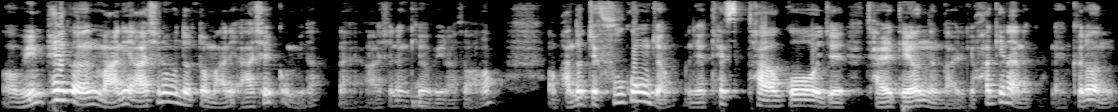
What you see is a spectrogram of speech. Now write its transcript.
어, 윈팩은 많이 아시는 분들도 많이 아실 겁니다. 네, 아시는 기업이라서 어, 반도체 후공정 이제 테스트하고 이제 잘 되었는가 이렇게 확인하는 네, 그런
